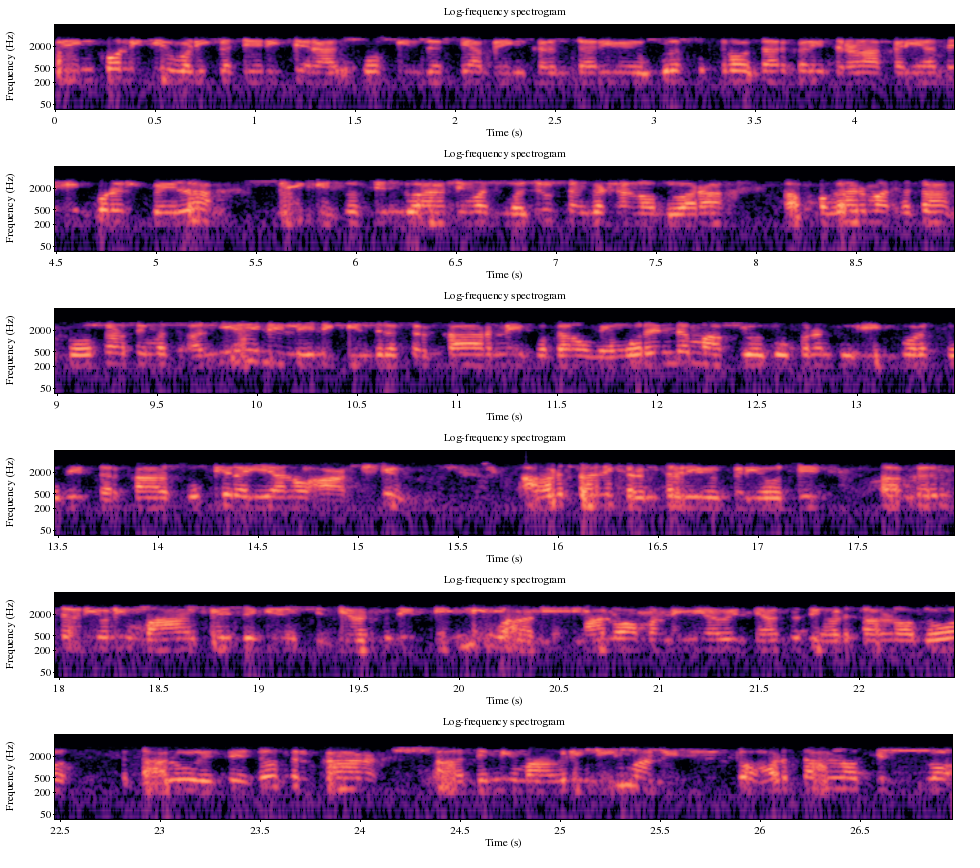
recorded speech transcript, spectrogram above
બેંકોની જે વડી કચેરી છે રાજકોટની અંદર ત્યાં બેંક કર્મચારીઓએ ઉગ્ર સૂત્રોચ્ચાર કરી ધરણા કર્યા હતા. એક વર્ષ પહેલા બેંક એસોસિએશન દ્વારા તેમજ મજૂર સંગઠનો દ્વારા પગારમાં થતા શોષણ તેમજ અન્યાયને લઈને કેન્દ્ર સરકારને પોતાનું મેમોરેન્ડમ આપ્યું હતું. પરંતુ એક વર્ષ સુધી સરકાર સુખી રહ્યાનો આક્ષેપ આ હડતાલી કર્મચારીઓએ કર્યો છે. આ કર્મચારીઓની માંગ છે કે જ્યાં સુધી તેમની વાત માનવામાં નહીં આવે, ત્યાં સુધી હડતાલનો દોર ચાલુ રહેશે. જો સરકાર તેમની માંગણી નહીં માને, તો હડતાલનો સિલસિલો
